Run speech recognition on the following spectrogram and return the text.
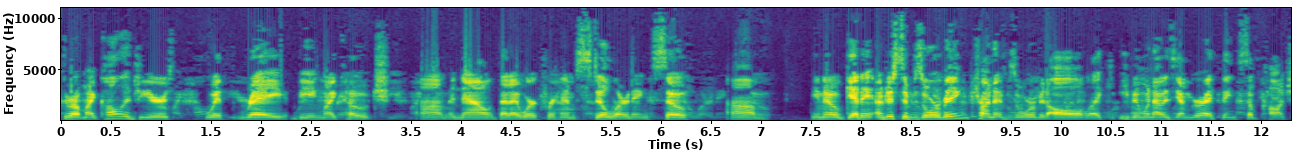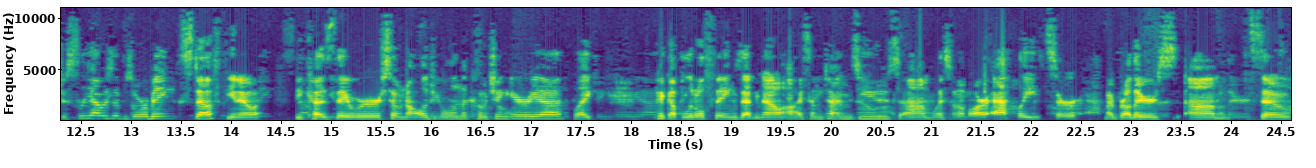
throughout my college years with Ray being my coach, um, and now that I work for him, still learning. So. Um, you know, getting, I'm just absorbing, trying to absorb it all. Like, even when I was younger, I think subconsciously I was absorbing stuff, you know, because they were so knowledgeable in the coaching area, like pick up little things that now I sometimes use um, with some of our athletes or my brothers. Um, so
